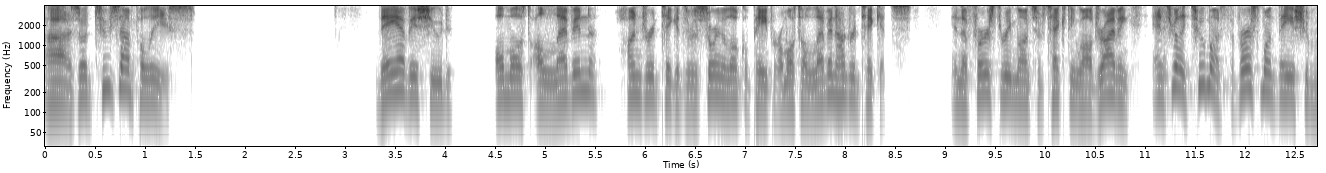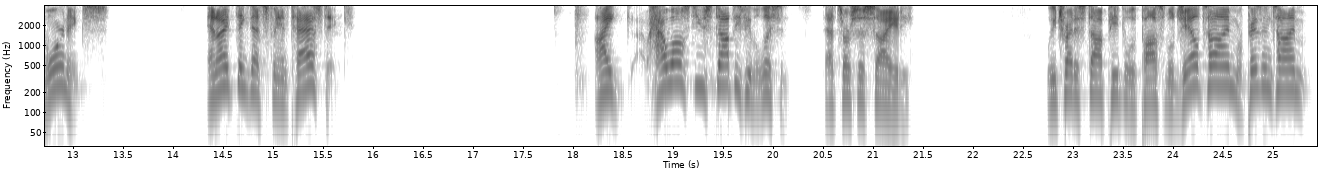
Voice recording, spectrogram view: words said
Uh, so, Tucson police, they have issued almost 1,100 tickets. A story in the local paper, almost 1,100 tickets in the first three months of texting while driving. And it's really two months. The first month, they issued warnings. And I think that's fantastic. I how else do you stop these people? Listen, that's our society. We try to stop people with possible jail time or prison time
